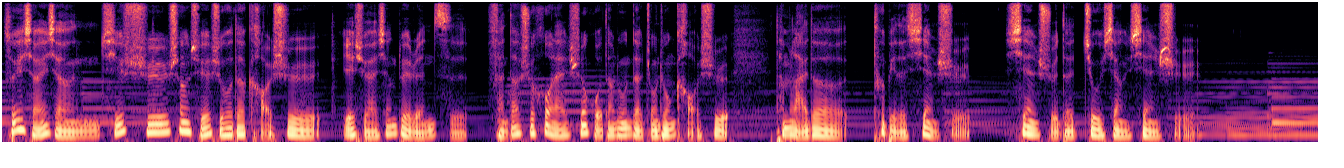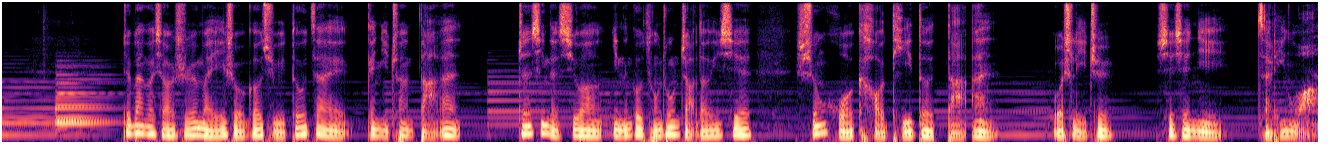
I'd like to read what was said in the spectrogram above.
所以想一想，其实上学时候的考试也许还相对仁慈，反倒是后来生活当中的种种考试，他们来的特别的现实，现实的就像现实。这半个小时，每一首歌曲都在跟你唱答案。真心的希望你能够从中找到一些生活考题的答案。我是李志，谢谢你在听我。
